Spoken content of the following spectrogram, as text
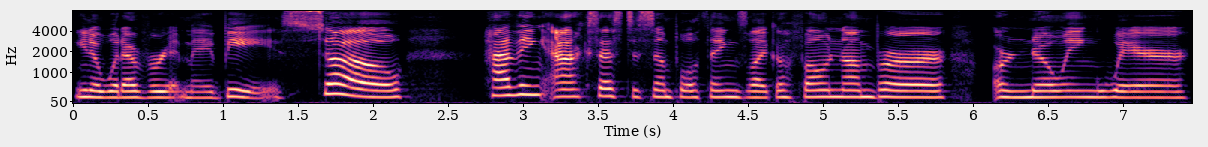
you know, whatever it may be. So, having access to simple things like a phone number or knowing where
